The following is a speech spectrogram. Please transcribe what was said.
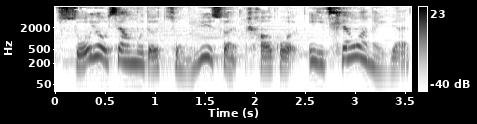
所有项目的总预算超过一千万美元。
